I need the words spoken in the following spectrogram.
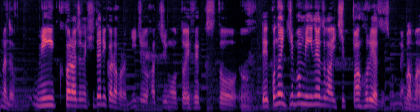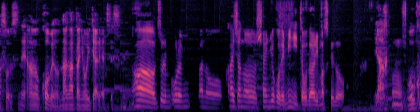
なんだ、右からじゃない、左からほら、28号と FX と、うん。で、この一番右のやつが一番古いやつですもんね。まあまあそうですね。あの、神戸の長田に置いてあるやつですね。ああ、それ、俺、あの、会社の社員旅行で見に行ったことありますけど、いや、うん。僕、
